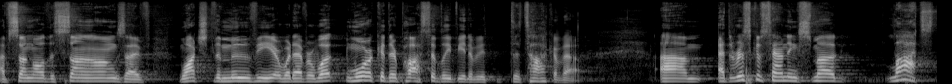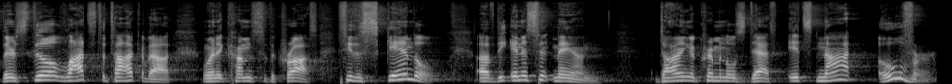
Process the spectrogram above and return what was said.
I've sung all the songs, I've watched the movie or whatever. What more could there possibly be to, to talk about? Um, at the risk of sounding smug, lots. There's still lots to talk about when it comes to the cross. See, the scandal of the innocent man dying a criminal's death, it's not over.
